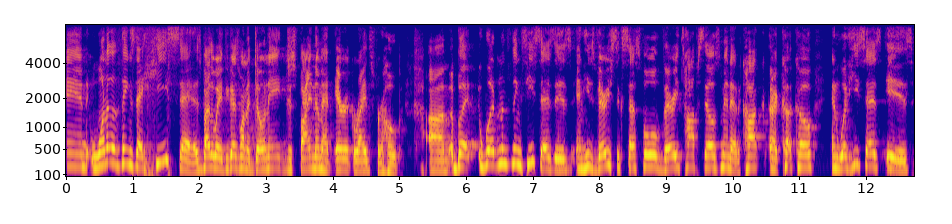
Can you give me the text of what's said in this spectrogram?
And one of the things that he says, by the way, if you guys want to donate, just find him at Eric Rides for Hope. Um, but one of the things he says is, and he's very successful, very top salesman at, a at Cutco. And what he says is,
